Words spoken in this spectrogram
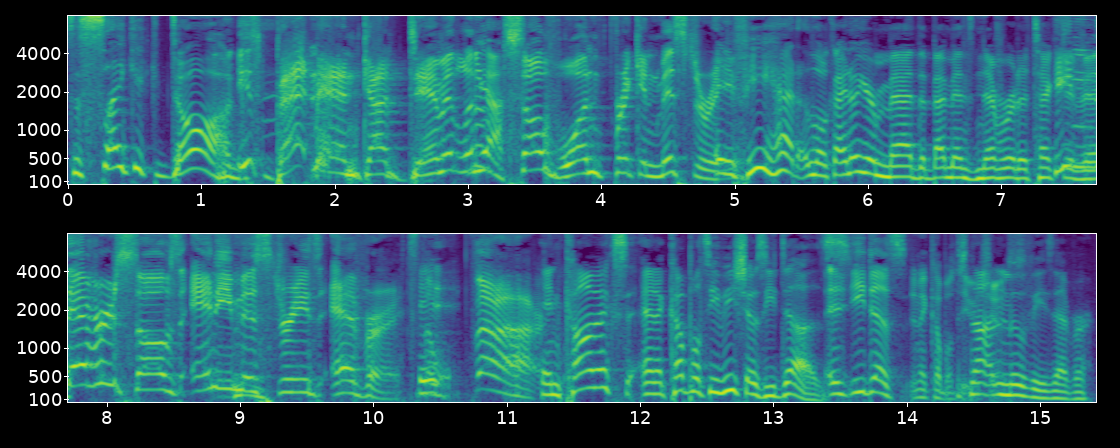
It's a psychic dog. He's Batman, God damn it! Let Yeah. him solve one freaking mystery. if he had look, I know you're mad that Batman's never a detective. he in- never solves any mm. mysteries ever. It's the It- Ugh. in comics and a couple TV shows he does. he does in a couple TV not shows. in movies ever.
